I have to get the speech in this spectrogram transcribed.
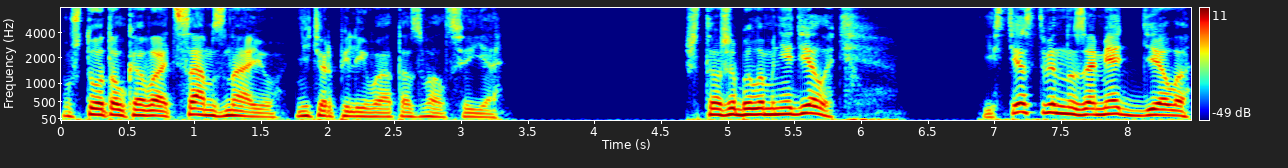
«Ну что толковать, сам знаю», — нетерпеливо отозвался я. «Что же было мне делать?» «Естественно, замять дело.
